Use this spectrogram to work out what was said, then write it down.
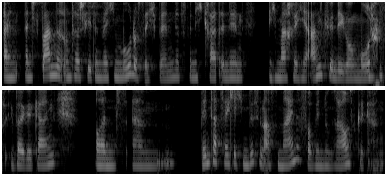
ein, einen spannenden Unterschied, in welchem Modus ich bin. Jetzt bin ich gerade in den Ich mache hier Ankündigung-Modus übergegangen und ähm, bin tatsächlich ein bisschen aus meiner Verbindung rausgegangen.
